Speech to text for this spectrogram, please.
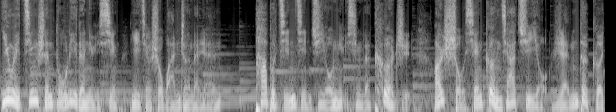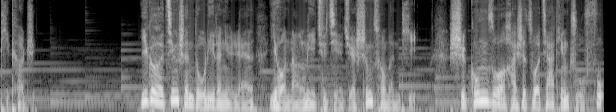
因为精神独立的女性已经是完整的人，她不仅仅具有女性的特质，而首先更加具有人的个体特质。一个精神独立的女人有能力去解决生存问题，是工作还是做家庭主妇，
